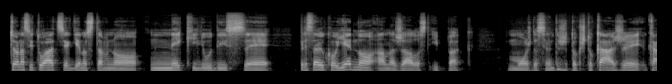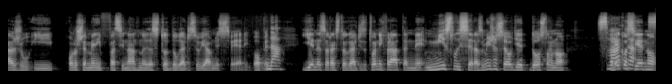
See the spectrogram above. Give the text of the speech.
to je ona situacija gdje jednostavno neki ljudi se predstavljaju kao jedno, ali nažalost ipak možda se ne drže tog što kaže, kažu i ono što je meni fascinantno je da se to događa se u javnoj sferi. Opet, da. jedna stvar se događa zatvornih vrata, ne, misli se, razmišlja se ovdje doslovno svaka, rekao si jedno,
